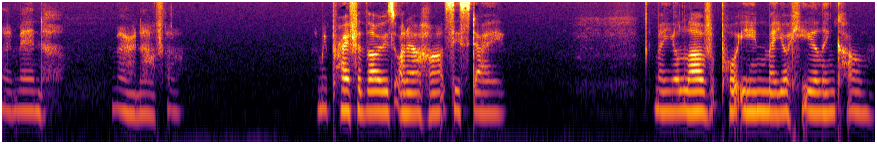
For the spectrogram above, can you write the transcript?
Amen. And we pray for those on our hearts this day. May your love pour in, may your healing come.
